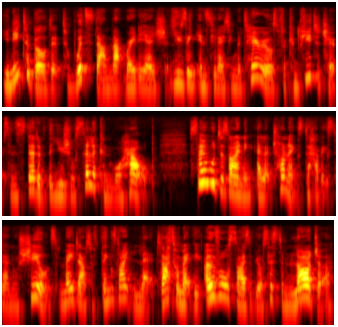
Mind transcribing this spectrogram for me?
you need to build it to withstand that radiation. Using insulating materials for computer chips instead of the usual silicon will help. So will designing electronics to have external shields made out of things like lead. That will make the overall size of your system larger,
